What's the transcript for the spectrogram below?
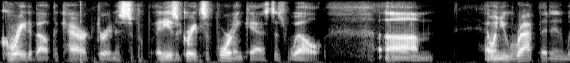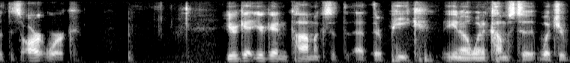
great about the character, and, his, and he has a great supporting cast as well. Um, and when you wrap that in with this artwork, you're get you're getting comics at, at their peak. You know, when it comes to what you're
